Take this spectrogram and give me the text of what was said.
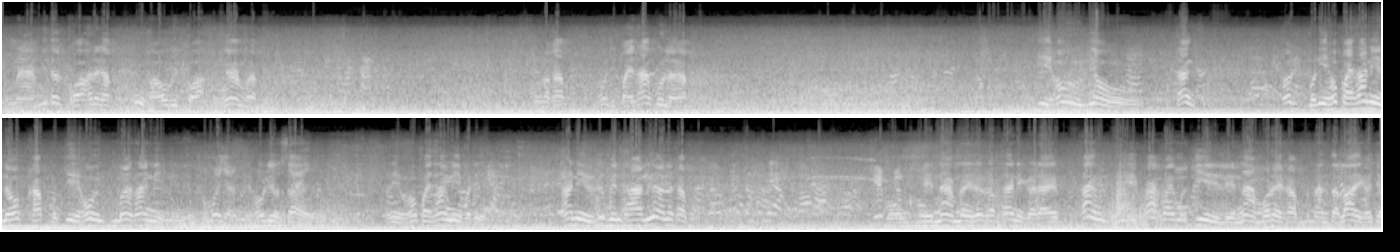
ข้างหน้ามีแตะเกาะนะครับภูเขาเป็นเกาะงามครับนี่แหละครับเขาจะไปทางพุ่นแล้วครับที่เขาเลี้ยวทางเขาวั นี้เขาไปทางนี้เนาะครับเมื่อกี้เขามาทางนี้นี่เขามาอย่างนี้เขาเลี้ยวซ้ายอันนี้เขาไปทางนี้ประเดี๋ยวทางนี้คือเป็นทาเรือนะครับมองเล่นน้ำได้นะครับท่างนี่ก็ได้ทั้งที่ภาคไปเมื่อกี้เล่นน้ำบ่ได้ครับมันอันตรายเขาจะ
